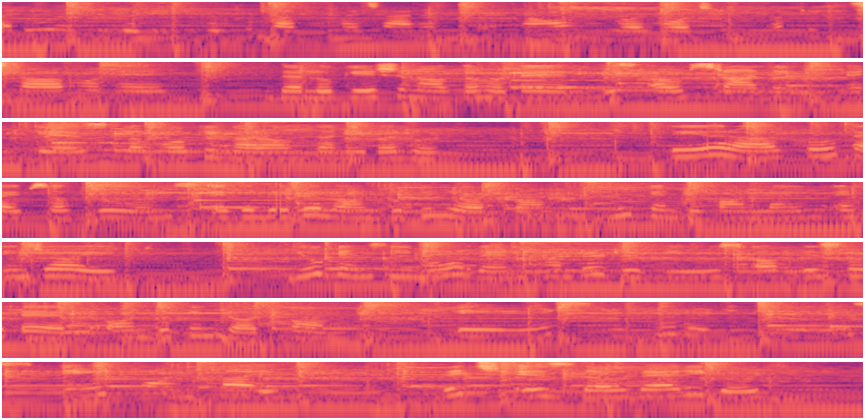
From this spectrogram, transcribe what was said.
Hello everybody, welcome back to my channel and now you are watching a 3-star hotel. The location of the hotel is outstanding and guests love walking around the neighborhood. There are four types of rooms available on booking.com. You can book online and enjoy it. You can see more than 100 reviews of this hotel on booking.com. Its review rating is 8.5 which is the very good.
